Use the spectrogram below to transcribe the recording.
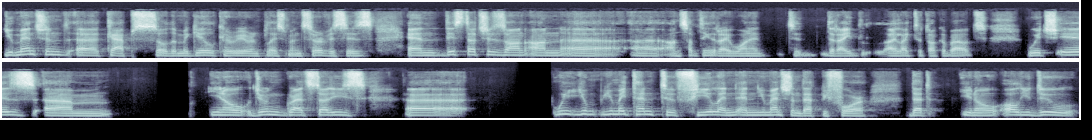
you mentioned uh, caps so the mcgill career and placement services and this touches on on uh, uh, on something that i wanted to that i i like to talk about which is um, you know during grad studies uh, we you you may tend to feel and and you mentioned that before that you know all you do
